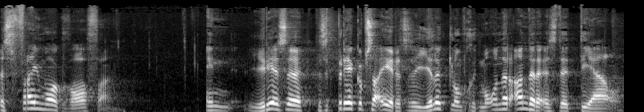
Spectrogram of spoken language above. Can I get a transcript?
is vrymaak waarvan? En hierdie is 'n dis 'n preek op sy eie, dit is 'n hele klomp goed, maar onder andere is dit die hel.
